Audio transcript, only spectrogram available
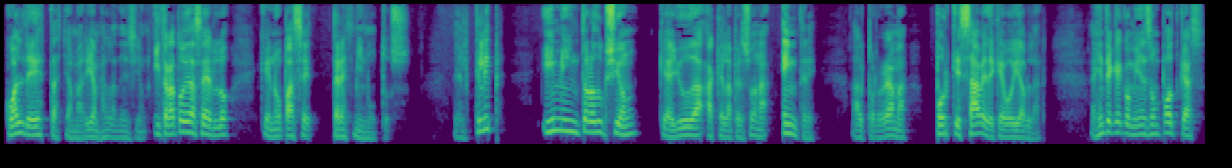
¿cuál de estas llamaría más la atención? Y trato de hacerlo que no pase tres minutos. El clip y mi introducción que ayuda a que la persona entre al programa porque sabe de qué voy a hablar. Hay gente que comienza un podcast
